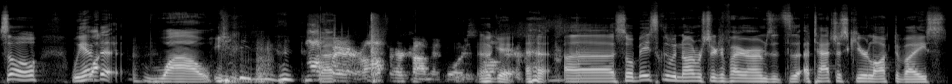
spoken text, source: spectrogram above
so we have Wha- to Wow. off air, off air comment, boys. Off Okay. Uh, so basically, with non-restricted firearms, it's a attach a secure lock device,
